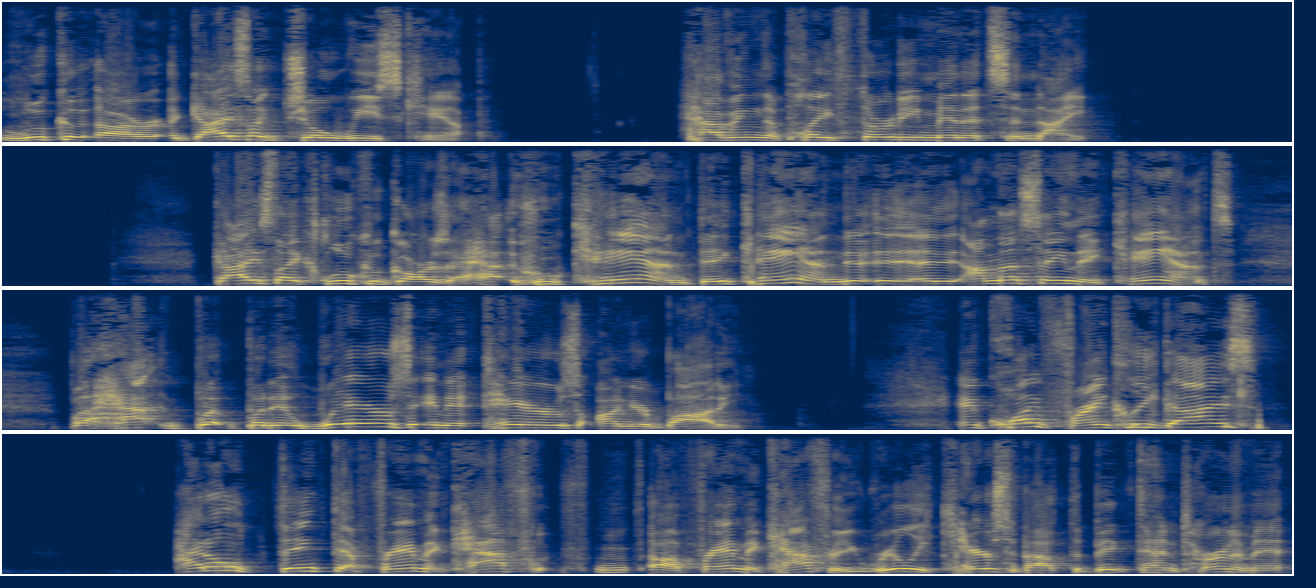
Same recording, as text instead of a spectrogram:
Luka or guys like Joe Wieskamp having to play 30 minutes a night. Guys like Luka Garza who can, they can. I'm not saying they can't, but ha- but but it wears and it tears on your body. And quite frankly, guys, I don't think that Fran McCaffery, uh, Fran McCaffery really cares about the Big Ten tournament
